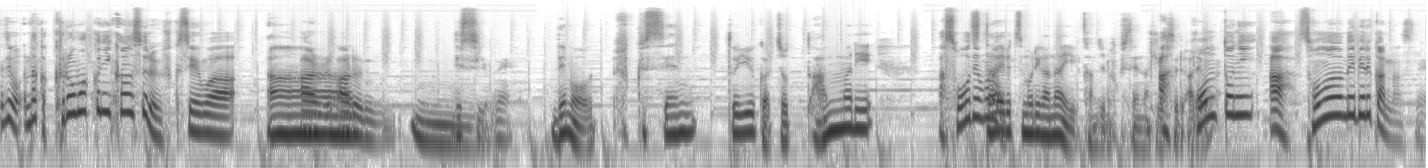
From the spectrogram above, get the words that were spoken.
えでもなんか黒幕に関する伏線はあーある、あるんうんですよね。でも、伏線というか、ちょっとあんまりあ、そうでもない伝える。つもりがない感じの伏線な気があする。あ、れは本当に？あ、そのレベル感なんですね。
